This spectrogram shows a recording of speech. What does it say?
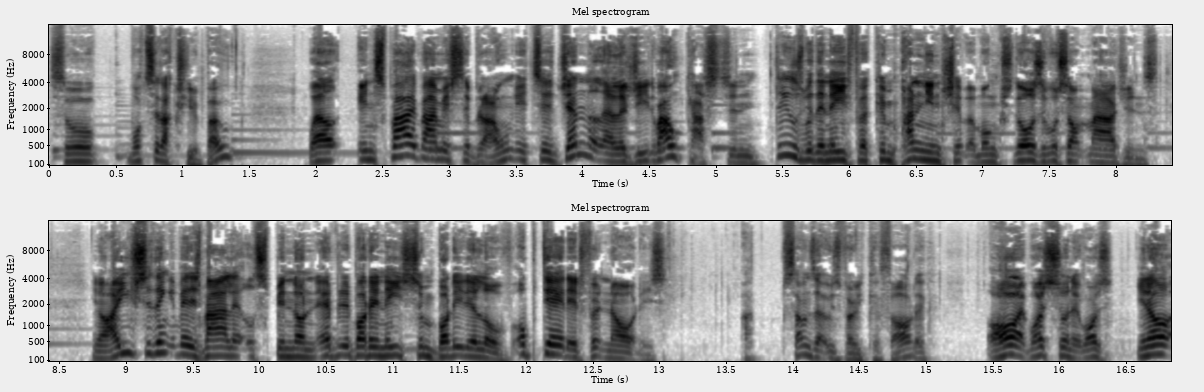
So, what's it actually about? Well, inspired by Mr. Brown, it's a gentle elegy to outcasts and deals with the need for companionship amongst those of us on margins. You know, I used to think of it as my little spin on everybody needs somebody to love, updated for noughties. Sounds like it was very cathartic. Oh, it was, son, it was. You know,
